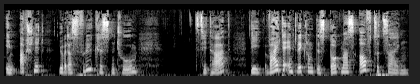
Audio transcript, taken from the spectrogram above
im Abschnitt über das Frühchristentum, Zitat, die Weiterentwicklung des Dogmas aufzuzeigen.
